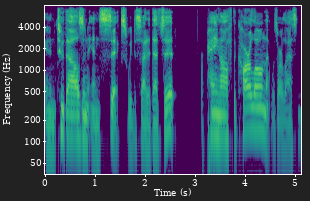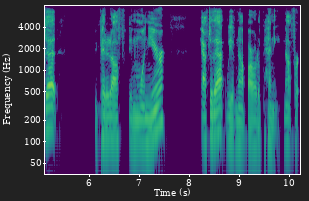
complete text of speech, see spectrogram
In 2006, we decided that's it. We're paying off the car loan. That was our last debt. We paid it off in one year. After that, we have not borrowed a penny, not for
